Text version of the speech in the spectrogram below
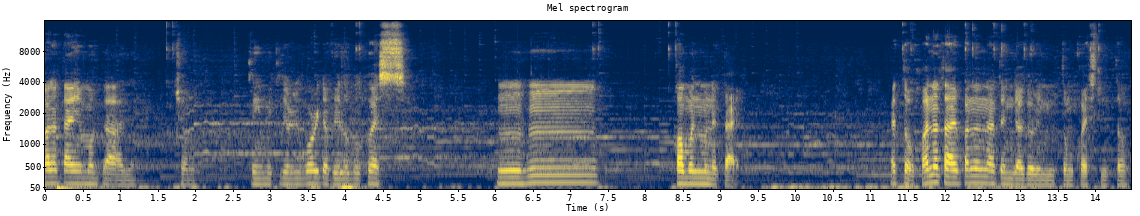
Paano tayo mag, ah, ano, chunk. Claim weekly reward, available quests. Mhm. Common muna tayo. Ito, paano tayo, paano natin gagawin itong quest nito?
